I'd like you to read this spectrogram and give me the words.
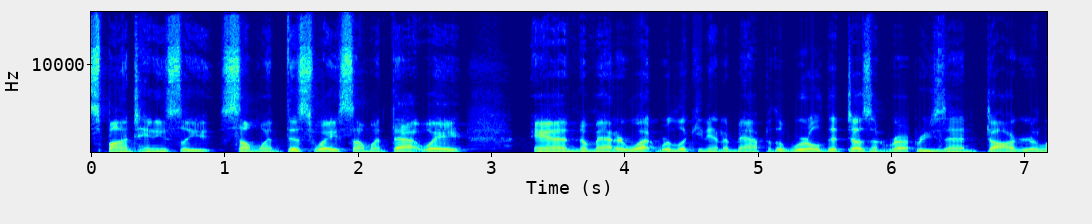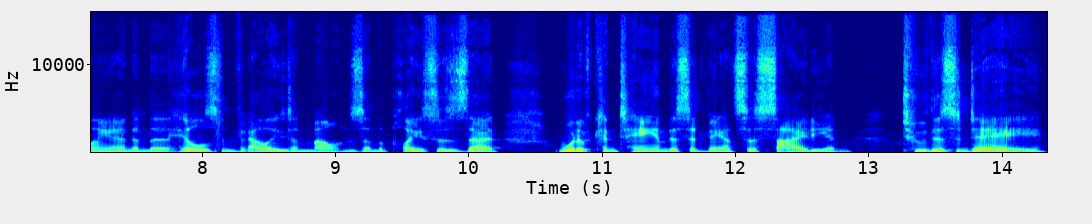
spontaneously some went this way some went that way. And no matter what we're looking at a map of the world that doesn't represent doggerland and the hills and valleys and mountains and the places that would have contained this advanced society. And to this day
